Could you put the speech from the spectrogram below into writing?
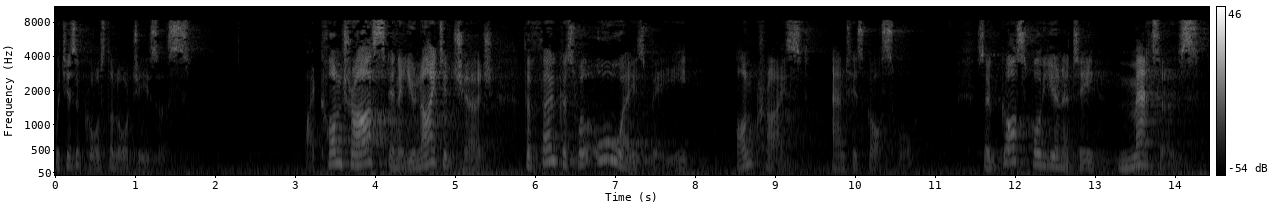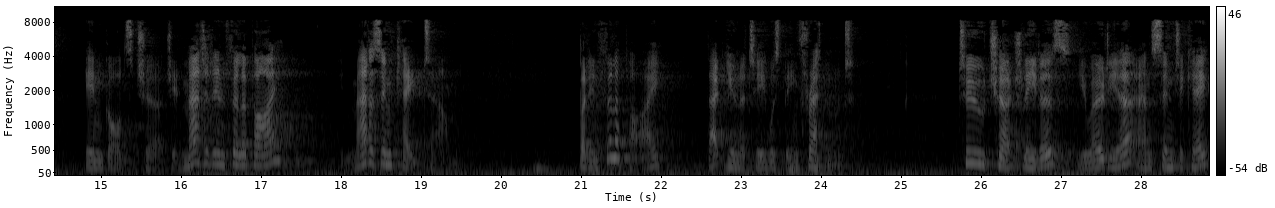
which is, of course, the Lord Jesus. Contrast, in a united church, the focus will always be on Christ and his gospel. So gospel unity matters in God's church. It mattered in Philippi, it matters in Cape Town. But in Philippi, that unity was being threatened. Two church leaders, Euodia and Syntyche,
